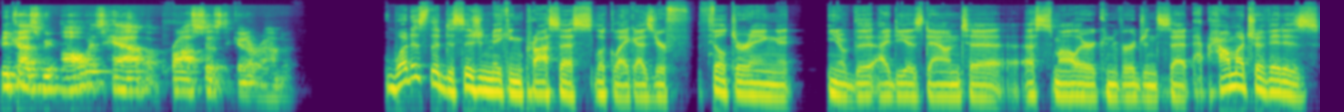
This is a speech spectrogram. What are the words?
because we always have a process to get around it. What does the decision making process look like as you're f- filtering, you know, the ideas down to a smaller convergence set? How much of it is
